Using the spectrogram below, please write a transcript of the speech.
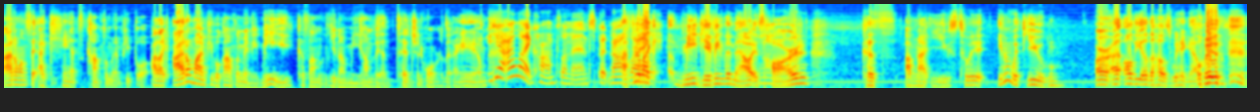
I don't want to say I can't compliment people. I like. I don't mind people complimenting me, cause I'm, you know, me. I'm the attention whore that I am. yeah, I like compliments, but not. I feel like, like, me giving them out is Mm. hard, cause I'm not used to it. Even with you, or uh, all the other hoes we hang out with.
